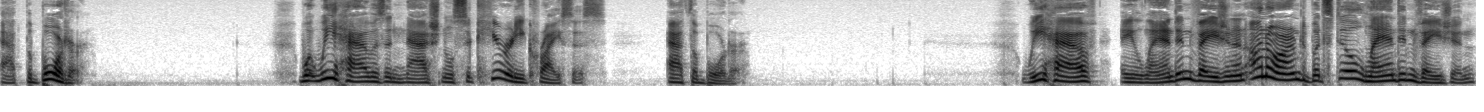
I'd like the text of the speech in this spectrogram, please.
at the border. What we have is a national security crisis at the border. We have a land invasion, an unarmed but still land invasion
